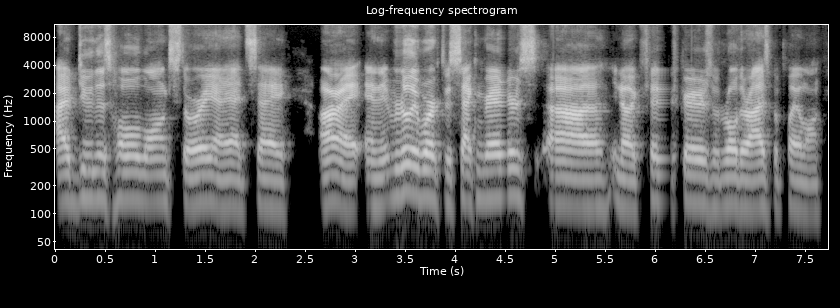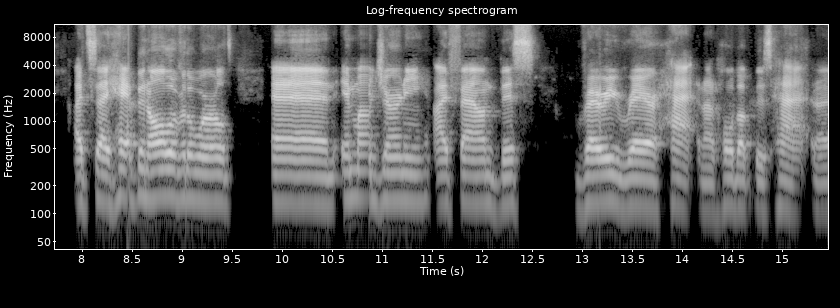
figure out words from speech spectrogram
I'd do this whole long story and I'd say, all right. And it really worked with second graders. Uh, you know, like fifth graders would roll their eyes but play along. I'd say, hey, I've been all over the world. And in my journey, I found this very rare hat. And I'd hold up this hat. And I,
